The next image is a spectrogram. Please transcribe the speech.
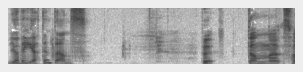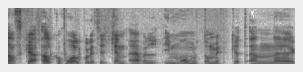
Jag vet inte ens. För Den eh, svenska alkoholpolitiken är väl i mångt och mycket en eh,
